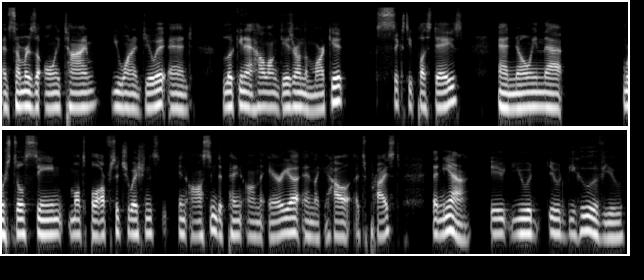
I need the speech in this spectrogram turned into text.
and summer is the only time you want to do it. And looking at how long days are on the market, sixty plus days, and knowing that we're still seeing multiple offer situations in Austin, depending on the area and like how it's priced, then yeah, it, you would it would behoove you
